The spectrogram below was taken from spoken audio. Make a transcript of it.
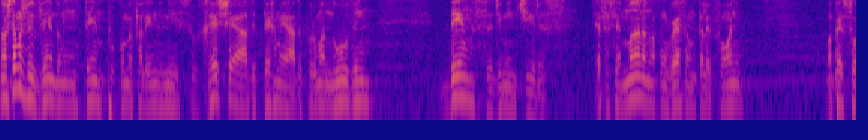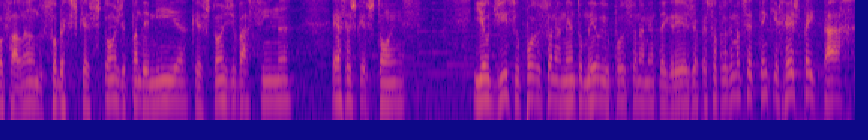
Nós estamos vivendo um tempo, como eu falei no início, recheado e permeado por uma nuvem densa de mentiras. Essa semana, numa conversa no telefone, uma pessoa falando sobre as questões de pandemia, questões de vacina, essas questões. E eu disse o posicionamento meu e o posicionamento da igreja. A pessoa falou assim: mas você tem que respeitar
